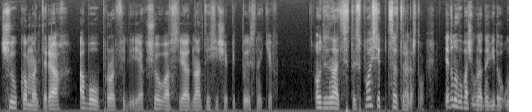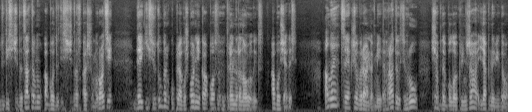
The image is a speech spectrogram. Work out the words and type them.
чи у коментарях, або у профілі, якщо у вас є одна тисяча підписників. Одинадцятий спосіб це тренерство. Я думаю, ви бачили на відео у 2020 або 2021 році, де ютубер купляв у школьника послуги тренера на OLX, або ще десь. Але це якщо ви реально вмієте грати в цю гру, щоб не було крінжа, як на відео.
